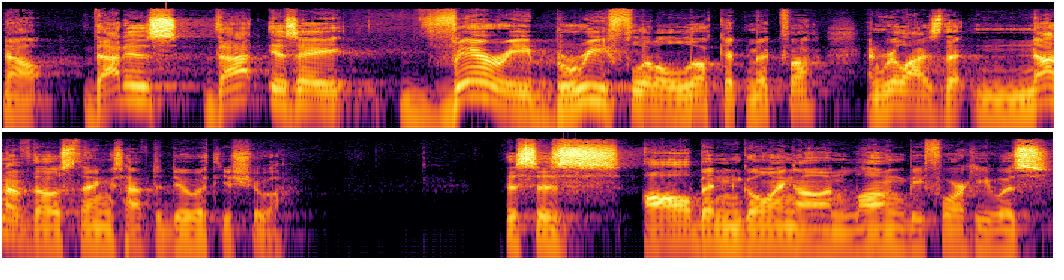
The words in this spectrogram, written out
Now, that is, that is a very brief little look at mikveh and realize that none of those things have to do with Yeshua. This has all been going on long before he was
